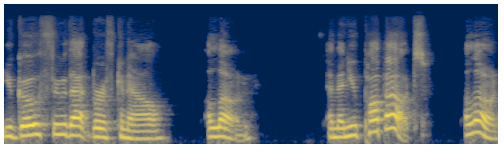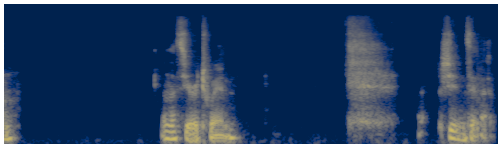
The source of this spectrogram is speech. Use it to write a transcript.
You go through that birth canal alone, and then you pop out alone, unless you're a twin. She didn't say that.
